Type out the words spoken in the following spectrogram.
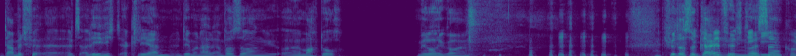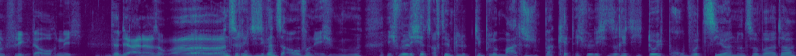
damit für, äh, als erledigt erklären, indem man halt einfach sagen, äh, mach doch. Mir doch egal. ich würde das so Ich geil finden, weißt du? die Konflikte auch nicht. Wenn der einer so, äh, und sie richtig die ganze auf und ich, ich will dich jetzt auf dem dipl- diplomatischen Parkett, ich will dich so richtig durchprovozieren und so weiter.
